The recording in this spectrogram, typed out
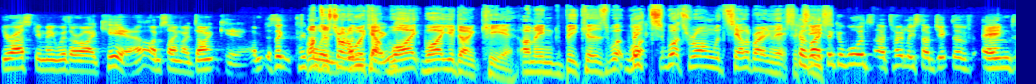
you're asking me whether I care. I'm saying I don't care. I think people. I'm just trying to work things, out why why you don't care. I mean, because what, what's what's wrong with celebrating that success? Because I think awards are totally subjective. And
